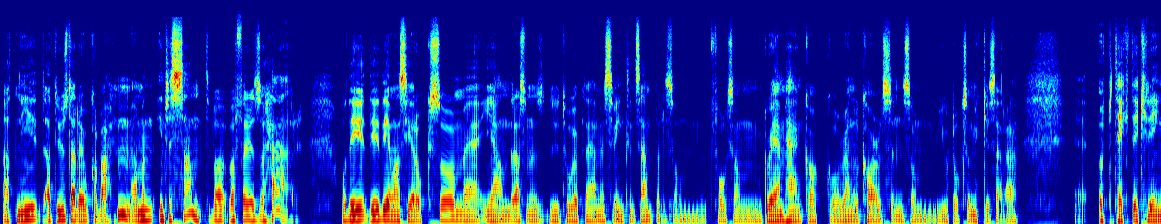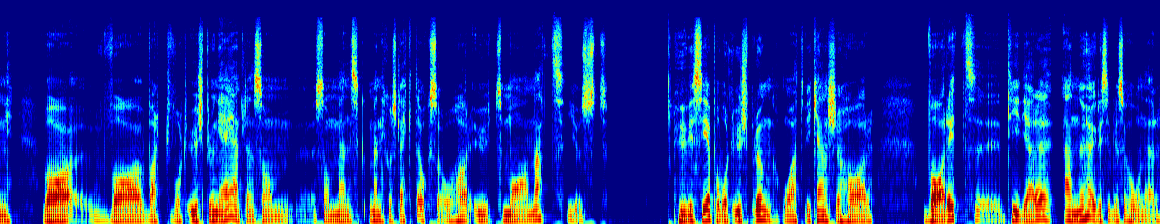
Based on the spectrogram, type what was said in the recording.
att, ni, att du ställer och kollar, hmm, ja, men intressant, var, varför är det så här? Och det, det, är det man ser också med, i andra, som du, du tog upp det här med Swing till exempel, som folk som Graham Hancock och Randall Carlson som gjort också mycket så här Eh, upptäckte kring vad, vad, vart vårt ursprung är egentligen som, som mänsk, människosläkte också och har utmanat just hur vi ser på vårt ursprung och att vi kanske har varit eh, tidigare ännu högre civilisationer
